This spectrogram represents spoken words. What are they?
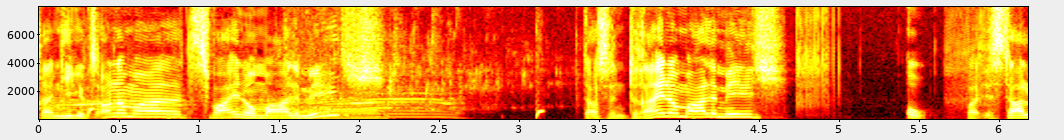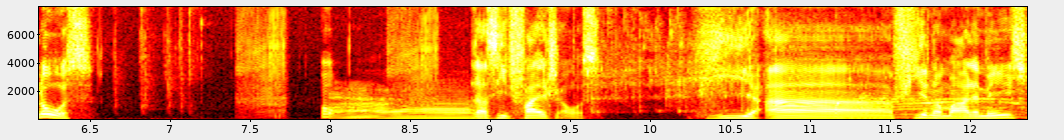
Dann hier gibt's auch nochmal zwei normale Milch. Das sind drei normale Milch. Oh, was ist da los? Oh, das sieht falsch aus. Hier, ah, vier normale Milch.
